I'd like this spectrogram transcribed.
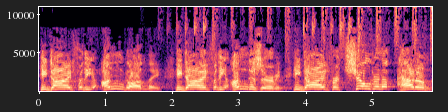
He died for the ungodly. He died for the undeserving. He died for children of Adam.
